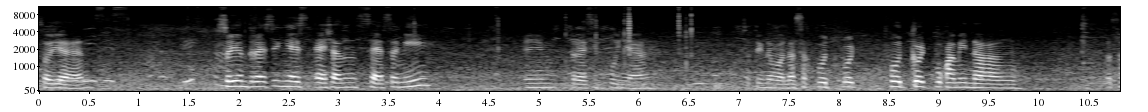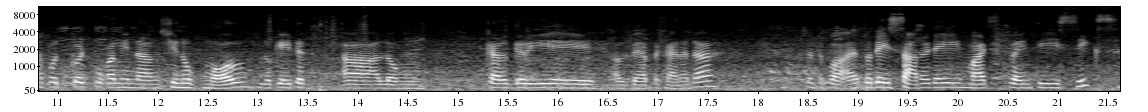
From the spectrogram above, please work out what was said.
So yan. So yung dressing niya is Asian sesame. Yan yung dressing po niya. So tingnan mo, nasa food court, food court po kami ng nasa food court po kami ng Chinook Mall located uh, along Calgary, Alberta, Canada. So ito po, uh, today is Saturday, March 26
